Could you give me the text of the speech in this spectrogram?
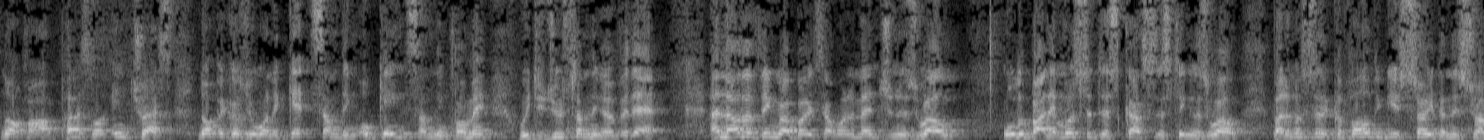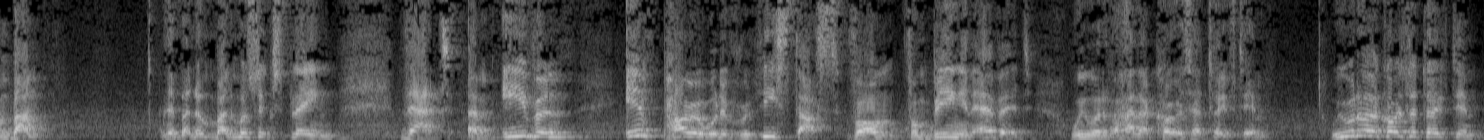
not for our personal interest, not because we want to get something or gain something from it. We to do something over there. Another thing, Rabbi, I want to mention as well. All the Bali Musa discuss this thing as well. Bali Musa Gavaldig Yisoid and this Ramban. The Bali Musa explain that um, even if Paro would have released us from, from being in Eved, we would have had Koros HaToiv to him. We would have course to him.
